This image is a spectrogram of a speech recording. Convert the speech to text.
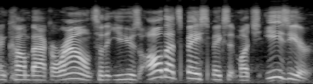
and come back around so that you use all that space makes it much easier.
